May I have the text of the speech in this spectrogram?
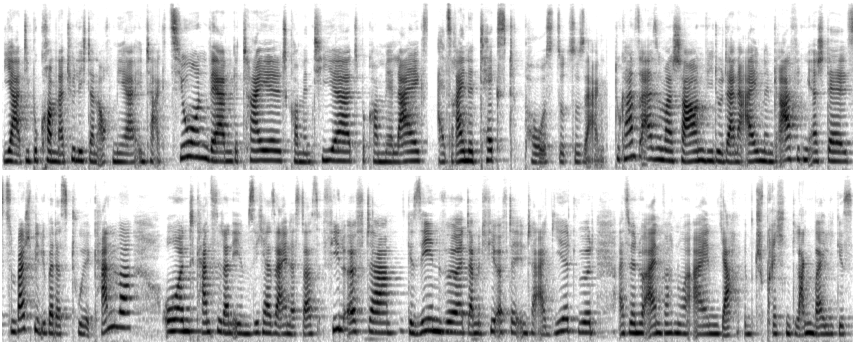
ja, die bekommen natürlich dann auch mehr Interaktion, werden geteilt, kommentiert, bekommen mehr Likes als reine Textpost sozusagen. Du kannst also mal schauen, wie du deine eigenen Grafiken erstellst, zum Beispiel über das Tool Canva und kannst du dann eben sicher sein, dass das viel öfter gesehen wird, damit viel öfter interagiert wird, als wenn du einfach nur ein, ja, entsprechend langweiliges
